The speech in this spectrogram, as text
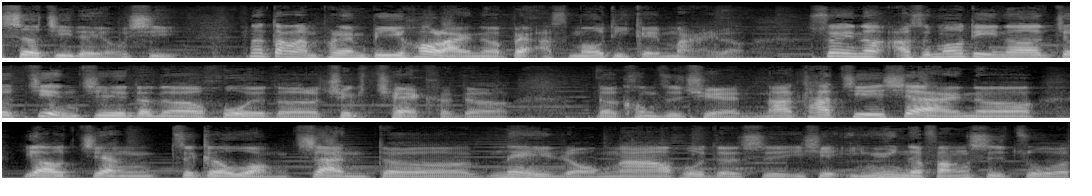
设计的游戏。那当然，Plan B 后来呢被 Asmodee 给买了，所以呢，Asmodee 呢就间接的呢获得了 Trick Check 的。的控制权，那他接下来呢，要将这个网站的内容啊，或者是一些营运的方式做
